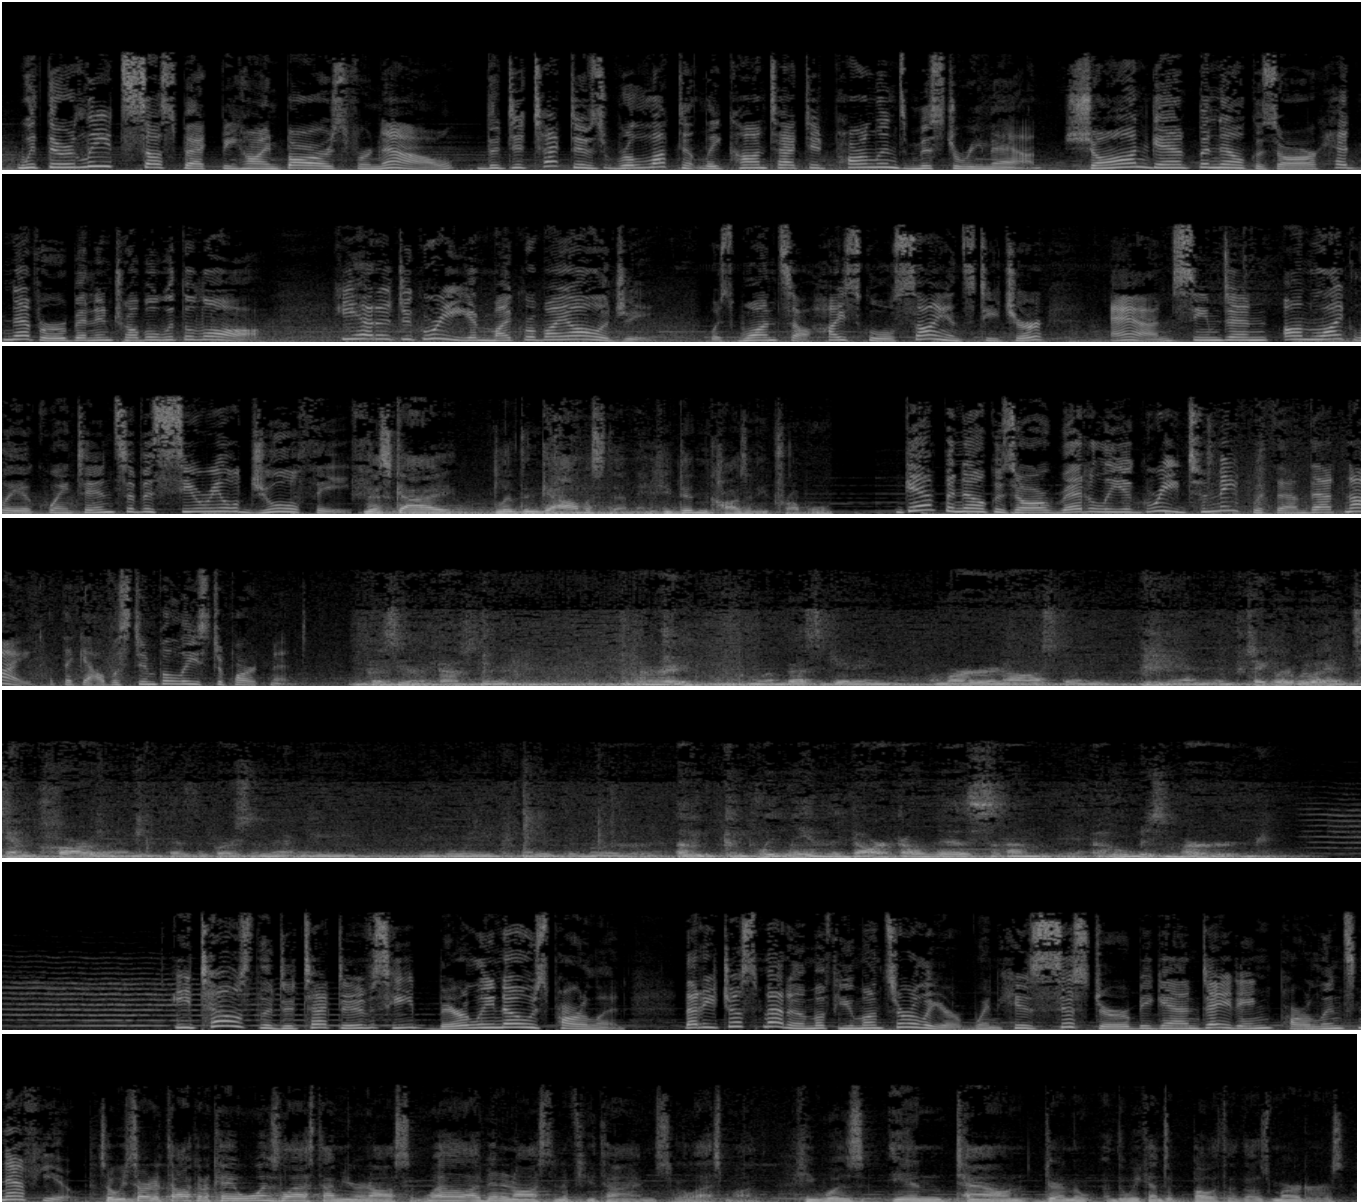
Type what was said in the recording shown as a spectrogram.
With their lead suspect behind bars for now, the detectives reluctantly contacted Parlin's mystery man. Sean Gant Benelkazar had never been in trouble with the law. He had a degree in microbiology, was once a high school science teacher, and seemed an unlikely acquaintance of a serial jewel thief. This guy lived in Galveston. He didn't cause any trouble. Gant Benelkazar readily agreed to meet with them that night at the Galveston Police Department. Go see our counselor. Alrighty. We're investigating a murder in Austin, and in particular, we're looking at Tim Parlin as the person that we we believe committed the murder. I'm completely in the dark on this. Um, who was murdered? He tells the detectives he barely knows Parlin, that he just met him a few months earlier when his sister began dating Parlin's nephew. So we started talking. Okay, well, when's the last time you were in Austin? Well, I've been in Austin a few times the last month. He was in town during the, the weekends of both of those murders,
